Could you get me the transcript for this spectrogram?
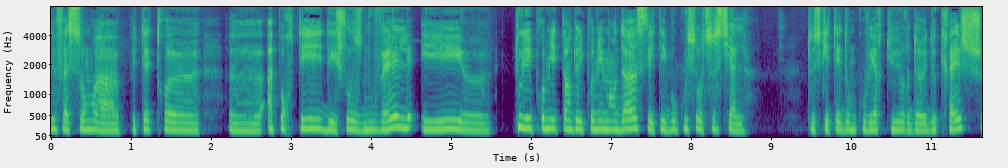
de façon à peut-être euh, euh, apporter des choses nouvelles. Et euh, tous les premiers temps, les premiers mandats, c'était beaucoup sur le social. Tout ce qui était donc ouverture de, crèches,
